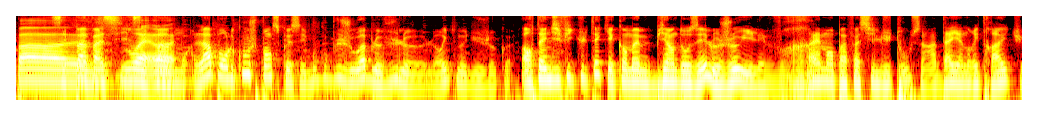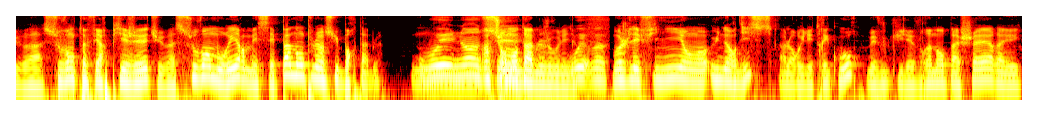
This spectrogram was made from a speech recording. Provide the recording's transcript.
pas. C'est pas facile. Ouais, pas. Là, pour le coup, je pense que c'est beaucoup plus jouable vu le, le rythme du jeu. Quoi. Alors, t'as une difficulté qui est quand même bien dosée. Le jeu, il est vraiment pas facile du tout. C'est un die and retry. Tu vas souvent te faire piéger, tu vas souvent mourir, mais c'est pas non plus insupportable. Oui, non, Insurmontable, je voulais dire. Oui, ouais. Moi, je l'ai fini en 1h10. Alors, il est très court, mais vu qu'il est vraiment pas cher et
